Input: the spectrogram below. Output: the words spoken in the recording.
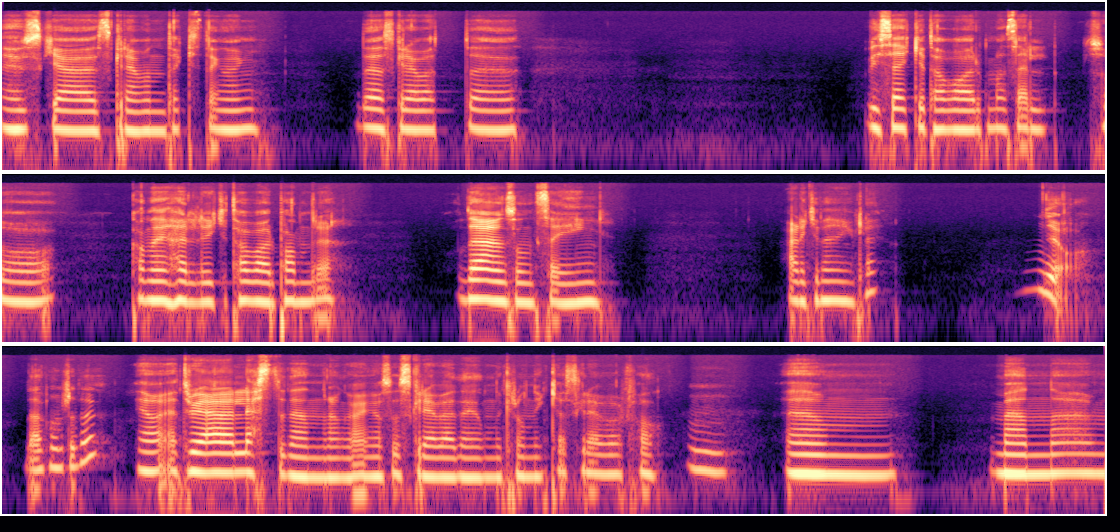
Jeg husker jeg skrev en tekst en gang. Det jeg skrev at eh, hvis jeg ikke tar vare på meg selv, så kan jeg heller ikke ta vare på andre. Og det er en sånn saying. Er det ikke det, egentlig? Ja, det er kanskje det. Ja, jeg tror jeg leste den en gang, og så skrev jeg det i en kronikk jeg skrev, i hvert fall. Mm. Um, men um,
